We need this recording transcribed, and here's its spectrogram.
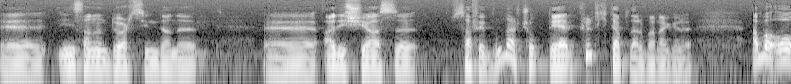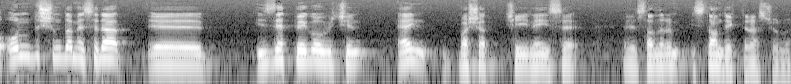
e, insanın dört zindanı, e, Ali Şiası, Safi bunlar çok değer kült kitaplar bana göre. Ama o onun dışında mesela e, İzzet Begoviç'in en başat şeyi neyse e, sanırım İslam Deklarasyonu.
